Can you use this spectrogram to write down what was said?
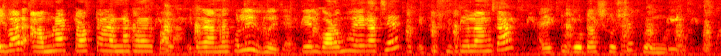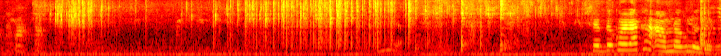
এইবার আমরা টকটা রান্না করার পালা। এটা রান্না করলেই হয়ে যায়। তেল গরম হয়ে গেছে, একটু শুকনো লঙ্কা আর একটু গোটা সর্ষে ফোড়ন দিয়ে সেদ্ধ করে রাখা আমড়াগুলো দেবো।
